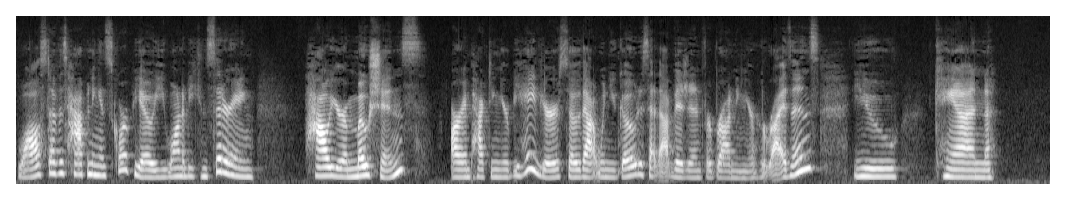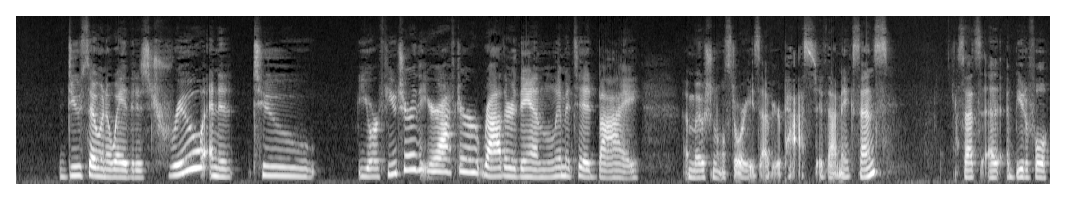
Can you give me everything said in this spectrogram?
while stuff is happening in Scorpio, you want to be considering how your emotions are impacting your behavior so that when you go to set that vision for broadening your horizons, you can do so in a way that is true and to your future that you're after rather than limited by emotional stories of your past, if that makes sense. So that's a, a beautiful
